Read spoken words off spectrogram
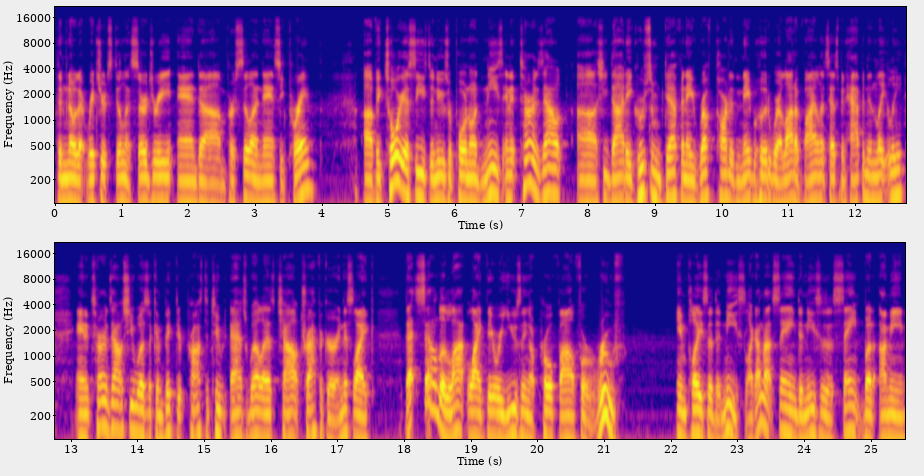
them know that Richard's still in surgery, and um, Priscilla and Nancy pray. Uh, Victoria sees the news report on Denise, and it turns out uh, she died a gruesome death in a rough part of the neighborhood where a lot of violence has been happening lately. And it turns out she was a convicted prostitute as well as child trafficker. And it's like, that sounded a lot like they were using a profile for Ruth in place of Denise. Like, I'm not saying Denise is a saint, but I mean,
